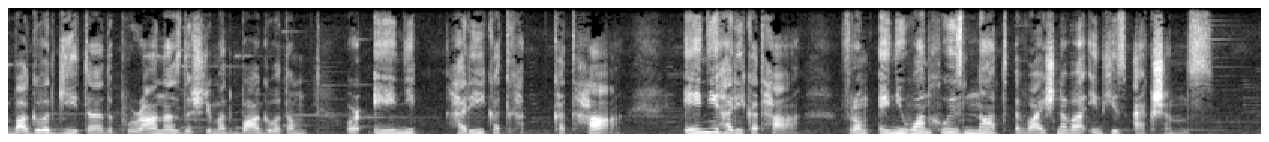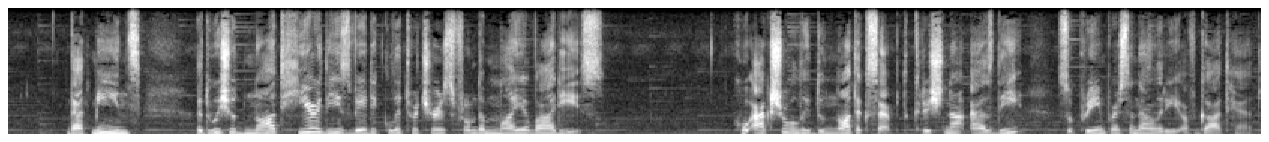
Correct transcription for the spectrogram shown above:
Bhagavad Gita, the Puranas, the Srimad Bhagavatam, or any Hari Katha, any Hari Katha from anyone who is not a Vaishnava in his actions. That means that we should not hear these Vedic literatures from the Mayavadis, who actually do not accept Krishna as the Supreme Personality of Godhead.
